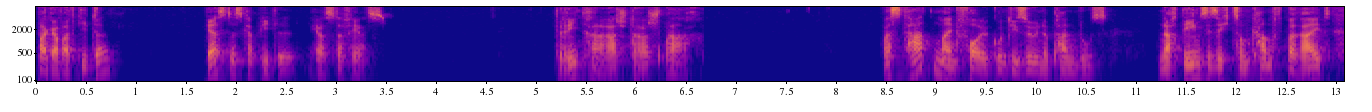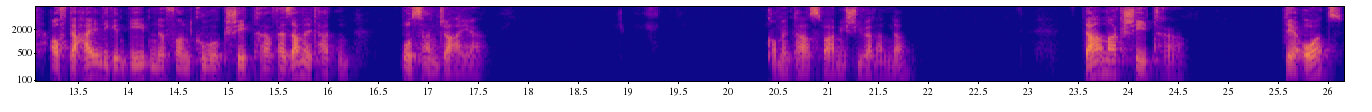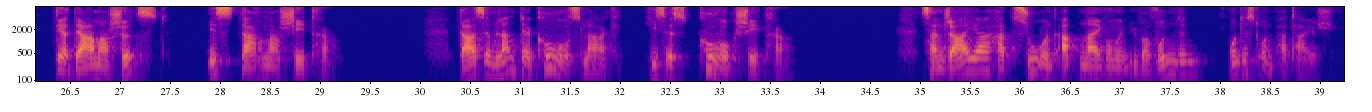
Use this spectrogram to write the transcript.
Bhagavad Gita, erstes Kapitel, erster Vers. Dhritarashtra sprach: Was taten mein Volk und die Söhne Pandus, nachdem sie sich zum Kampf bereit auf der heiligen Ebene von Kurukshetra versammelt hatten, o Sanjaya? Kommentar Swami Shivananda. Dharmakshetra. Der Ort, der Dharma schützt, ist Dharma Kshetra. Da es im Land der Kurus lag, hieß es Kurukshetra. Sanjaya hat Zu- und Abneigungen überwunden und ist unparteiisch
